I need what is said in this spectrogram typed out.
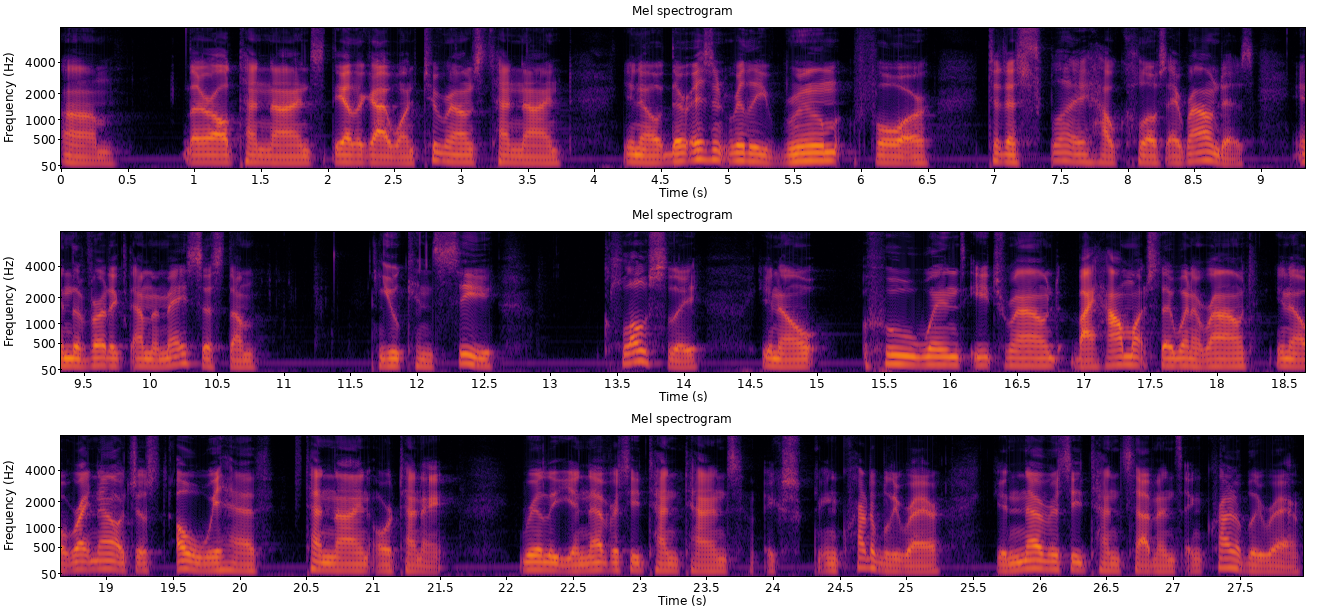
um, they're all 10 9s, the other guy won two rounds, 10 9. You know, there isn't really room for to display how close a round is. In the verdict MMA system, you can see closely you know, who wins each round, by how much they win a round. You know, right now it's just, oh, we have 10 9 or 10 8. Really, you never see 10 10s, ex- incredibly rare. You never see 10 7s, incredibly rare.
